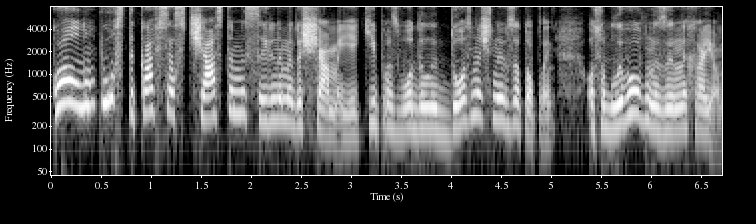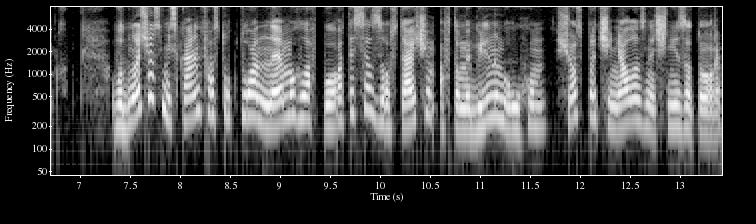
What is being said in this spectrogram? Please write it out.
Куала-Лумпур стикався з частими сильними дощами, які призводили до значних затоплень, особливо в низинних районах. Водночас міська інфраструктура не могла впоратися з зростаючим автомобільним рухом, що спричиняло значні затори.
